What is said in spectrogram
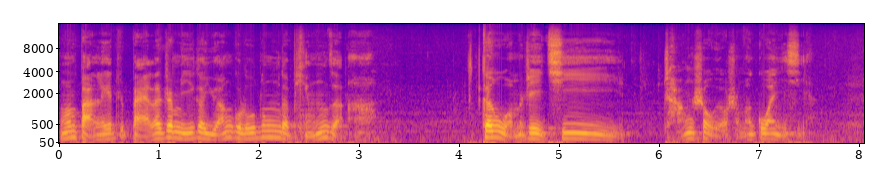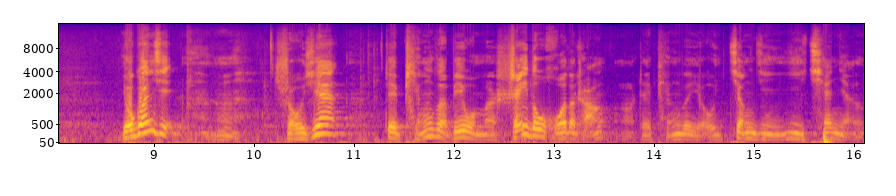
我们摆了摆了这么一个圆咕噜咚的瓶子啊，跟我们这期长寿有什么关系？有关系，嗯，首先这瓶子比我们谁都活得长啊，这瓶子有将近一千年了，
